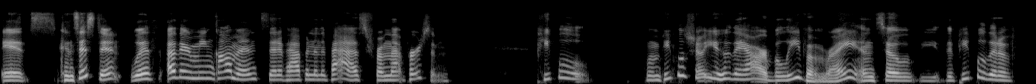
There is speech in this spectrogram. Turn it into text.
it's consistent with other mean comments that have happened in the past from that person. People, when people show you who they are, believe them, right? And so the people that have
